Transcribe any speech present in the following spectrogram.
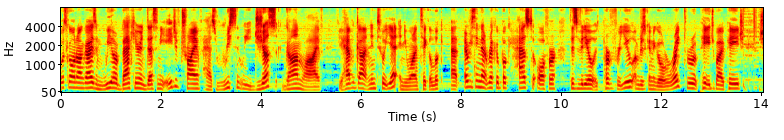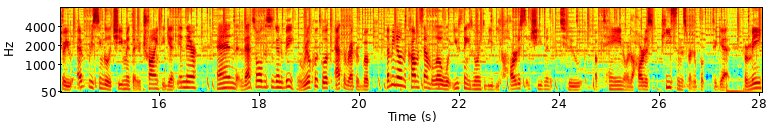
What's going on guys and we are back here in Destiny. Age of Triumph has recently just gone live if you haven't gotten into it yet and you want to take a look at everything that record book has to offer, this video is perfect for you. I'm just going to go right through it page by page, show you every single achievement that you're trying to get in there, and that's all this is going to be. A real quick look at the record book. Let me know in the comments down below what you think is going to be the hardest achievement to obtain or the hardest piece in this record book to get. For me,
